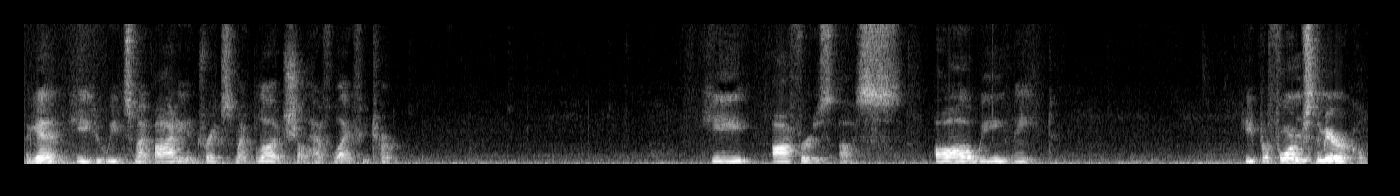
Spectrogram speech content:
Again, he who eats my body and drinks my blood shall have life eternal. He offers us all we need. He performs the miracle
